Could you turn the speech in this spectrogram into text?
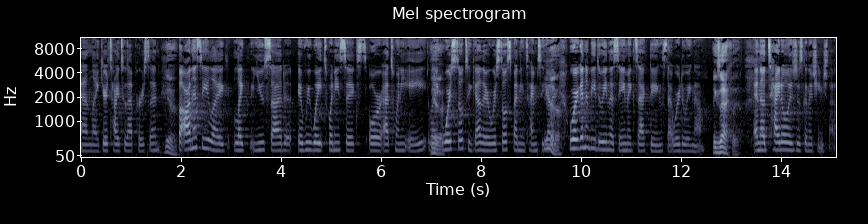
and like you're tied to that person. Yeah. But honestly, like like you said, if we wait 26 or at 28, like Yeah. we're still together. We're still spending time together. Yeah. We're gonna be doing the same exact things that we're doing now, Exactly. and the title is just gonna change that.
